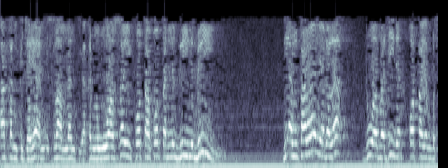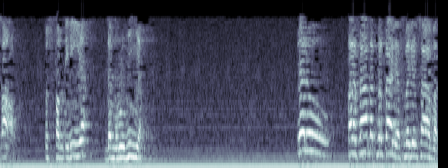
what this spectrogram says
akan kejayaan Islam nanti akan menguasai kota-kota negeri-negeri. Di antaranya adalah dua Madinah kota yang besar, Konstantinia dan Rumia. Lalu para sahabat bertanya sebagian sahabat,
